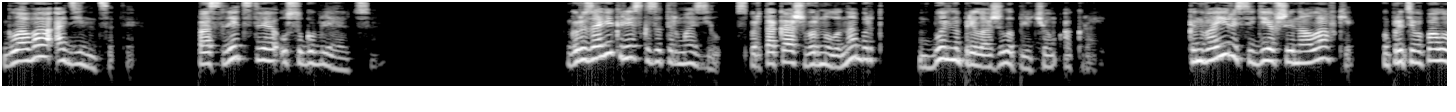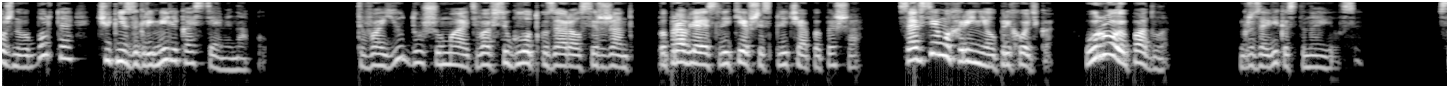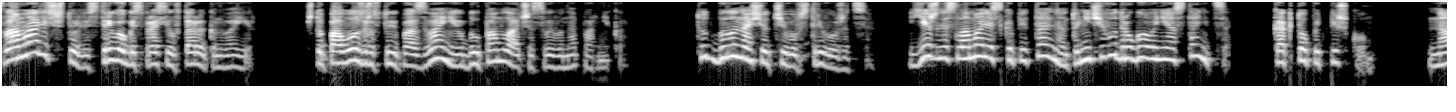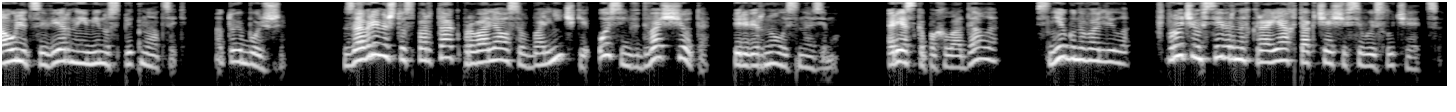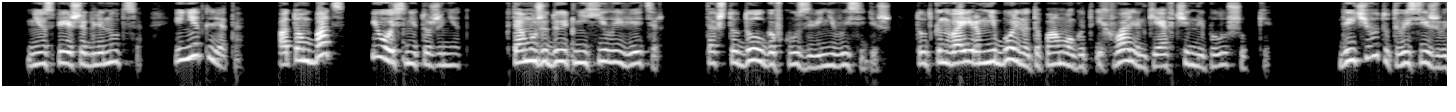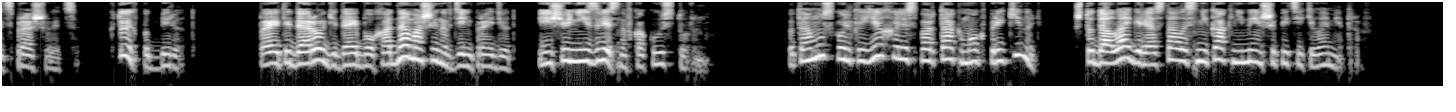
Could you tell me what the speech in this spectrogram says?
Глава одиннадцатая. Последствия усугубляются. Грузовик резко затормозил. Спартака швырнула на борт, больно приложила плечом о край. Конвоиры, сидевшие на лавке у противоположного борта, чуть не загремели костями на пол. «Твою душу, мать!» — во всю глотку заорал сержант, поправляя слетевший с плеча ППШ. «Совсем охренел, Приходько! Урою, падла!» Грузовик остановился. «Сломались, что ли?» — с тревогой спросил второй конвоир, что по возрасту и по званию был помладше своего напарника. Тут было насчет чего встревожиться. Ежели сломались капитально, то ничего другого не останется, как топать пешком. На улице верные минус пятнадцать, а то и больше. За время, что «Спартак» провалялся в больничке, осень в два счета перевернулась на зиму. Резко похолодало, снегу навалило. Впрочем, в северных краях так чаще всего и случается. Не успеешь оглянуться, и нет лета. Потом бац, и осени тоже нет. К тому же дует нехилый ветер, так что долго в кузове не высидишь. Тут конвоирам не больно-то помогут их валенки и овчинные полушубки. Да и чего тут высиживать, спрашивается? Кто их подберет? По этой дороге, дай бог, одна машина в день пройдет, и еще неизвестно в какую сторону. Потому, сколько ехали, Спартак мог прикинуть, что до лагеря осталось никак не меньше пяти километров.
